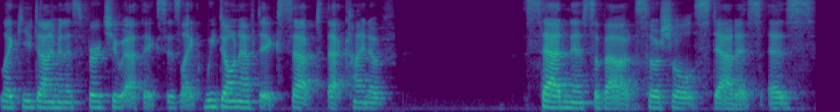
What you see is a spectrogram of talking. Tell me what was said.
like eudaimonis virtue ethics is like we don't have to accept that kind of sadness about social status as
